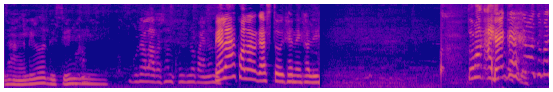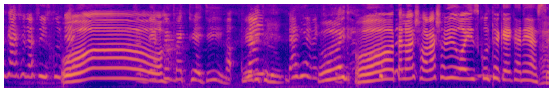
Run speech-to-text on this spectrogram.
জাংলিও দিছে। মেলা কলার গাছ তো ওইখানে খালি। স্কুল ও! তাহলে সরাসরি ওই স্কুল থেকে এখানে আসছে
